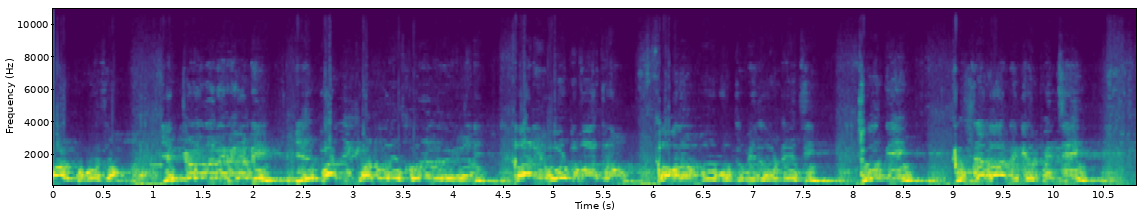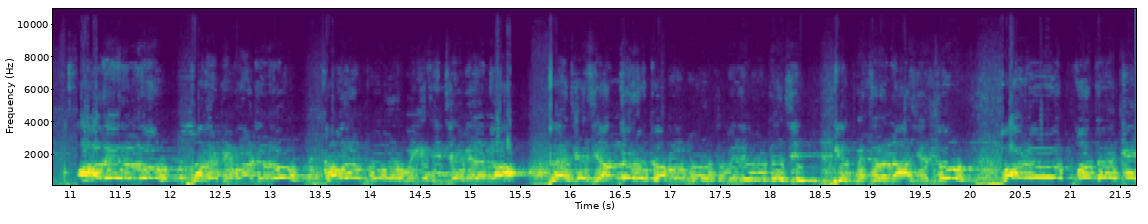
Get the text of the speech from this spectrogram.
మార్పు కోసం. ఎక్కడైనా తిరగండి ఏ పార్టీ కండువ వేసుకుని తిరగండి. కానీ ఓటు మాత్రం కమలం పువ్వు మీద ఓటేసి జ్యోతి కృష్ణ గారిని గెలిపించి ఆలేరులో మొదటి మాటలో కమలం పువ్వు వికసించే విధంగా దయచేసి అందరూ కమలం పువ్వు మీద ఓటేసి గెలిపిస్తారని ఆశిస్తూ భారత్ మాతాకి.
